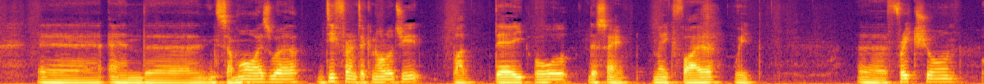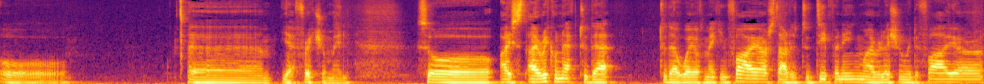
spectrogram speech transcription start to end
uh, and uh, in Samoa as well. Different technology, but they all the same. Make fire with uh, friction or um, yeah friction mainly. So I, I reconnect to that to that way of making fire started to deepening my relation with the fire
